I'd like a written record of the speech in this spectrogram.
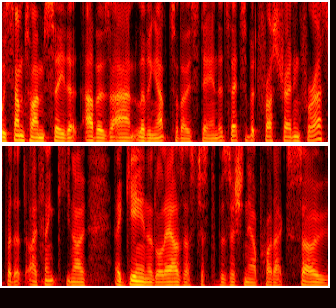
we sometimes see that others aren't living up to those standards. That's a bit frustrating for us, but it, I think, you know, again, it allows us just to position our products so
